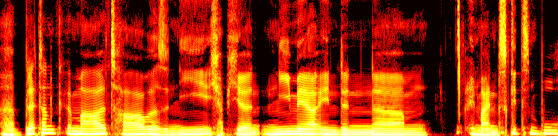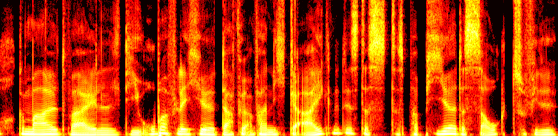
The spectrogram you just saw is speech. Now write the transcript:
äh, Blättern gemalt habe, also nie, ich habe hier nie mehr in den, ähm, in meinem Skizzenbuch gemalt, weil die Oberfläche dafür einfach nicht geeignet ist. Das, das Papier, das saugt zu viel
